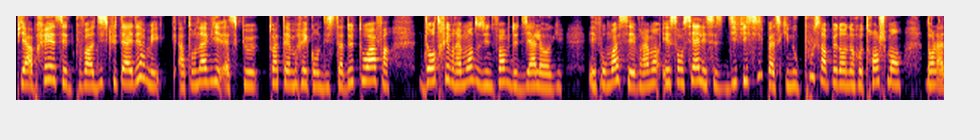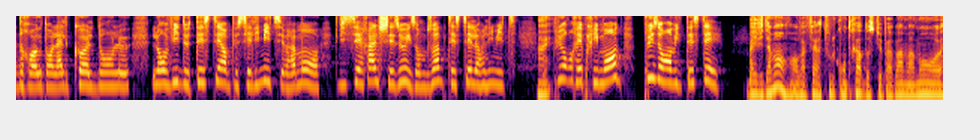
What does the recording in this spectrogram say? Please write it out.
Puis après, c'est de pouvoir discuter à dire, mais à ton avis, est-ce que toi, t'aimerais qu'on dise ça de toi? Enfin, d'entrer vraiment dans une forme de dialogue. Et pour moi, c'est vraiment essentiel et c'est difficile parce qu'il nous pousse un peu dans nos retranchements, dans la drogue, dans l'alcool, dans le l'envie de tester un peu ses limites. C'est vraiment viscéral chez eux, ils ont besoin de tester leurs limites. Ouais. Plus on réprimande, plus ils ont envie de tester. Bah évidemment, on va faire tout le contraire de ce que papa, maman euh,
